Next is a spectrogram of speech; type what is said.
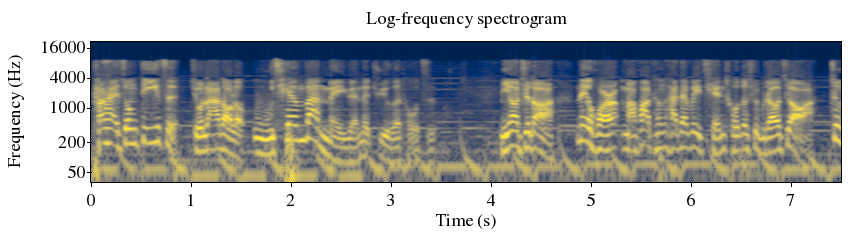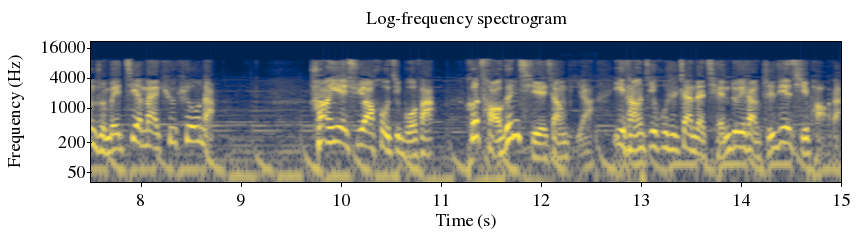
唐海松第一次就拉到了五千万美元的巨额投资。你要知道啊，那会儿马化腾还在为钱愁得睡不着觉啊，正准备贱卖 QQ 呢。创业需要厚积薄发，和草根企业相比啊，一堂几乎是站在前堆上直接起跑的。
